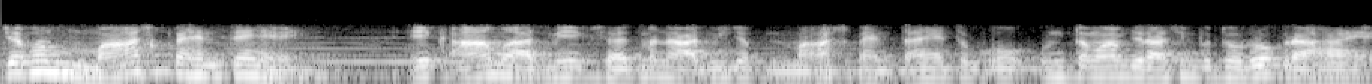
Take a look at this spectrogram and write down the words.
جب ہم ماسک پہنتے ہیں ایک عام آدمی، ایک صحت مند آدمی جب ماسک پہنتا ہے تو وہ ان تمام جراثیم کو تو روک رہا ہے،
